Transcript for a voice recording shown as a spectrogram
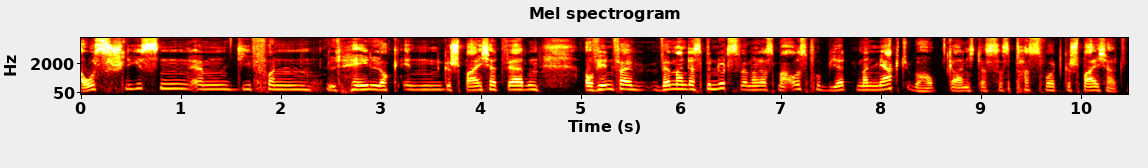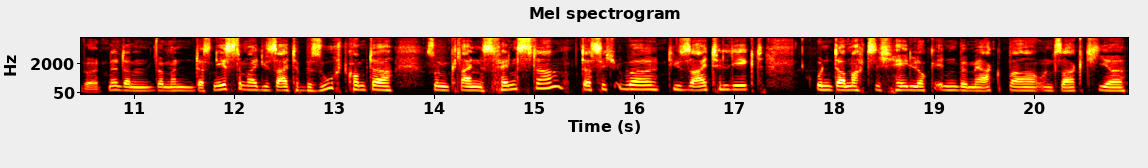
ausschließen, ähm, die von Hey Login gespeichert werden? Auf jeden Fall, wenn man das benutzt, wenn man das mal ausprobiert, man merkt überhaupt gar nicht, dass das Passwort gespeichert wird. Ne? Dann, wenn man das nächste Mal die Seite besucht, kommt da so ein kleines Fenster, das sich über die Seite legt und da macht sich Hey Login bemerkbar und sagt hier,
